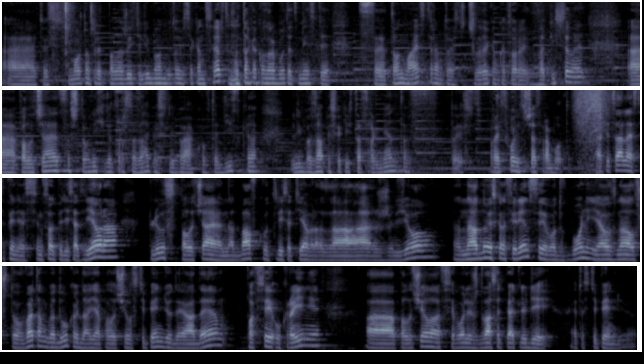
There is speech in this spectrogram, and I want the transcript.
э, то есть можно предположить, либо он готовится к концерту, но так как он работает вместе с тонмайстером, то есть человеком, который записывает, э, получается, что у них идет просто запись либо какого-то диска, либо запись каких-то фрагментов, то есть происходит сейчас работа. Официальная стипендия 750 евро, плюс получаю надбавку 30 евро за жилье. На одной из конференций вот в Бонне я узнал, что в этом году, когда я получил стипендию ДАД, по всей Украине э, получило всего лишь 25 людей эту стипендию.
